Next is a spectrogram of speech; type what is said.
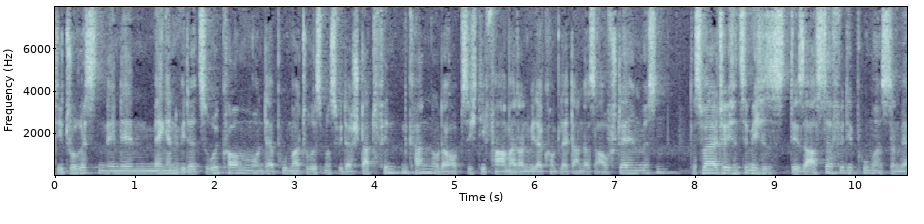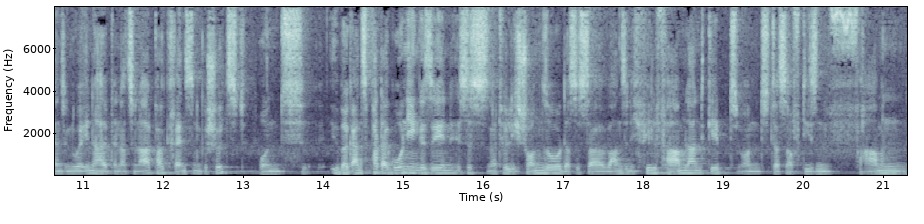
die Touristen in den Mengen wieder zurückkommen und der Puma-Tourismus wieder stattfinden kann oder ob sich die Farmer dann wieder komplett anders aufstellen müssen. Das wäre natürlich ein ziemliches Desaster für die Pumas. Dann wären sie nur innerhalb der Nationalparkgrenzen geschützt. Und über ganz Patagonien gesehen ist es natürlich schon so, dass es da wahnsinnig viel Farmland gibt und dass auf diesen Farmen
